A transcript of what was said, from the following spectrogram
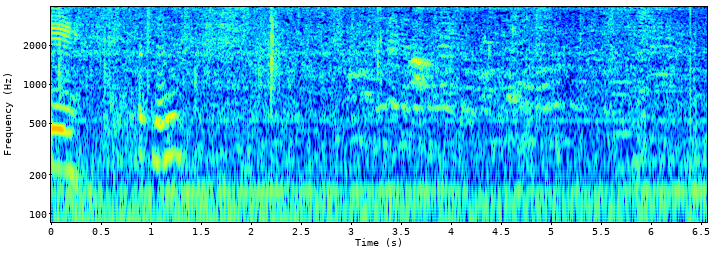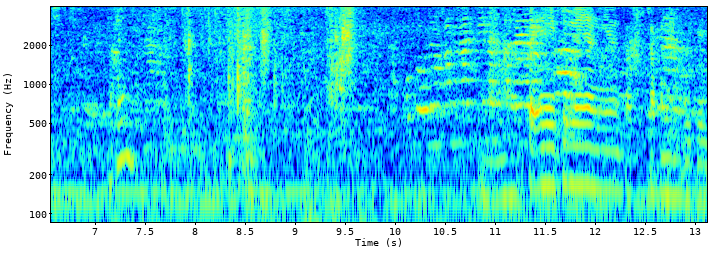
Sige. Kainitin mo yan, yan. Tapos tsaka nilagay.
